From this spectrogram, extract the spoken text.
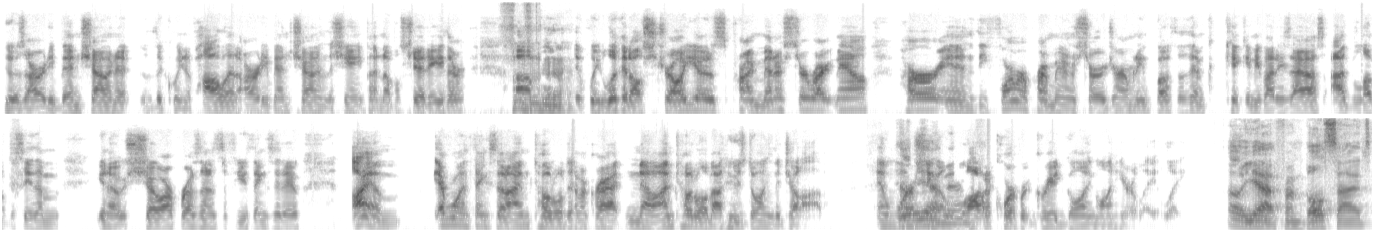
who has already been shown it. The Queen of Holland already been shown that she ain't putting up with shit either. Um, if we look at Australia's prime minister right now, her and the former prime minister of Germany, both of them could kick anybody's ass. I'd love to see them, you know, show our presidents a few things to do. I am. Everyone thinks that I'm total Democrat. No, I'm total about who's doing the job, and we're yeah, seeing a man. lot of corporate greed going on here lately. Oh yeah, from both sides.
